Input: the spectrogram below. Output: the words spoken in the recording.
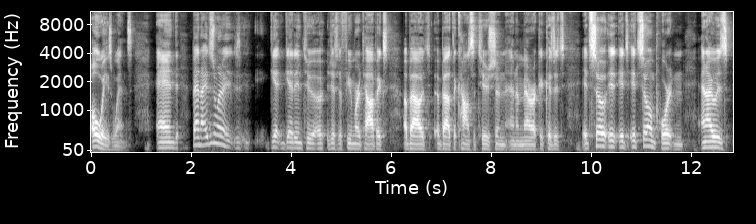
always wins. And Ben, I just want to get get into a, just a few more topics about about the Constitution and America because it's it's so it, it's it's so important. And I was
